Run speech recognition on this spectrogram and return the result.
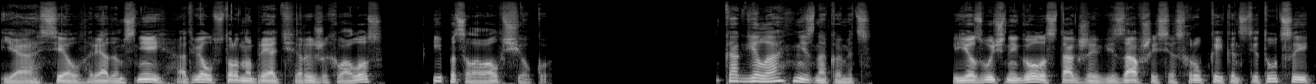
Я сел рядом с ней, отвел в сторону прядь рыжих волос и поцеловал в щеку. «Как дела, незнакомец?» Ее звучный голос, также вязавшийся с хрупкой конституцией,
